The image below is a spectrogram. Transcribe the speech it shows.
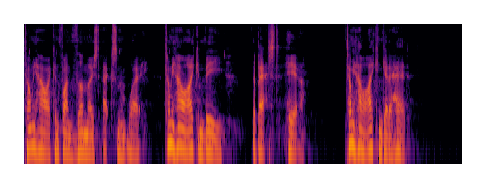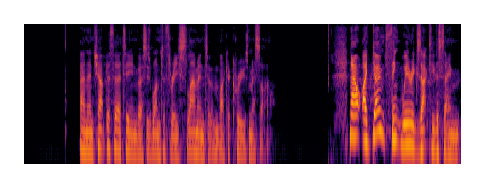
Tell me how I can find the most excellent way. Tell me how I can be the best here. Tell me how I can get ahead. And then, chapter 13, verses 1 to 3, slam into them like a cruise missile. Now, I don't think we're exactly the same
